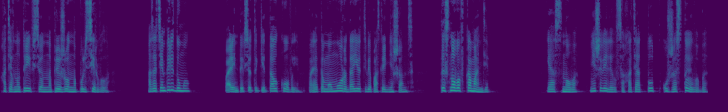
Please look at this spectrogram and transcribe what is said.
хотя внутри все напряженно пульсировало а затем передумал. «Парень, ты все таки толковый, поэтому Мора дает тебе последний шанс. Ты снова в команде». Я снова не шевелился, хотя тут уже стоило бы.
